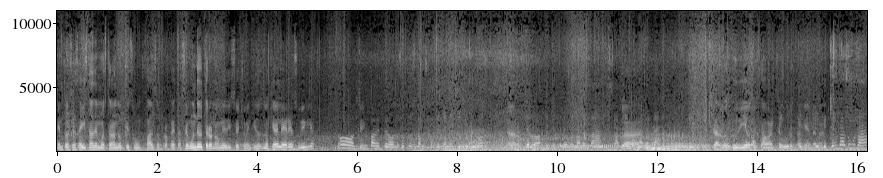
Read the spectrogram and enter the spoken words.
entonces ahí está demostrando que es un falso profeta. Según Deuteronomio 18, 22. ¿Lo quiere leer en su Biblia? No, discúlpame, pero nosotros estamos completamente seguros Claro. de, lo, de que tenemos la verdad, sabemos Claro. la verdad. Y- Claro, los el judíos tenga- estaban seguros el- también, el, ¿verdad? que tenga duda,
